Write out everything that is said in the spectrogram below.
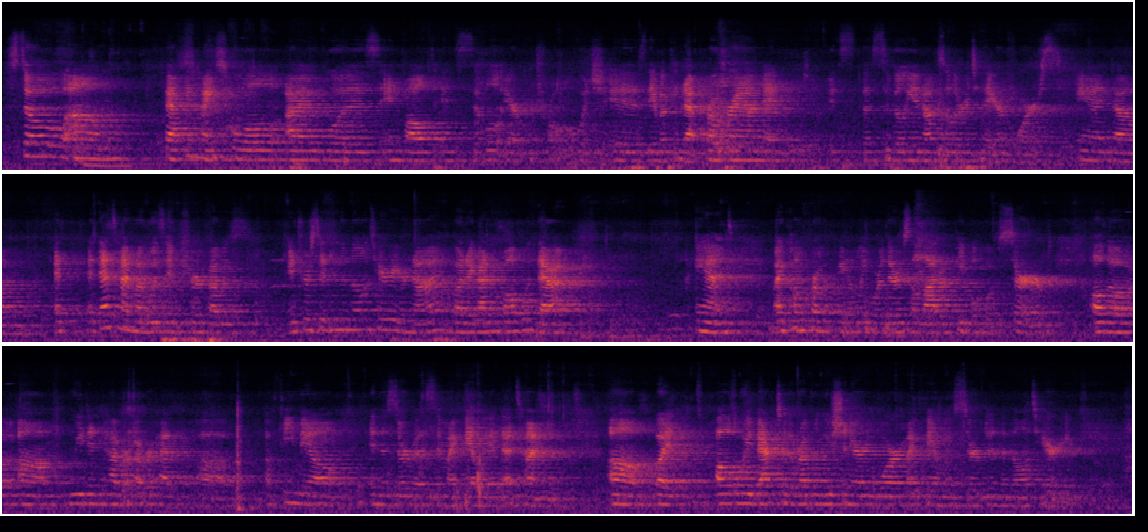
so um, back in high school, I was involved in Civil Air Patrol, which is, they have a cadet program and it's the civilian auxiliary to the Air Force. And um, at, at that time, I wasn't sure if I was interested in the military or not, but I got involved with that. And I come from a family where there's a lot of people who have served, although um, we didn't have ever had uh, a female in the service in my family at that time. Um, but all the way back to the Revolutionary War, my family served in the military.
